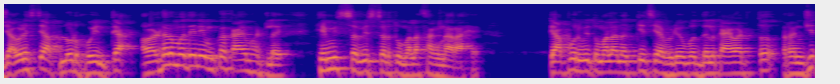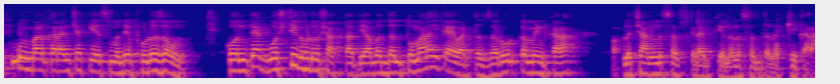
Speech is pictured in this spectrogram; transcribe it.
ज्यावेळेस ती अपलोड होईल त्या ऑर्डरमध्ये नेमकं काय म्हटलंय हे मी सविस्तर तुम्हाला सांगणार आहे. त्यापूर्वी तुम्हाला नक्कीच या व्हिडिओबद्दल काय वाटतं? रणजित निंबाळकरांच्या केसमध्ये पुढे जाऊन कोणत्या गोष्टी घडू शकतात? याबद्दल तुम्हालाही काय वाटतं? जरूर कमेंट करा. आपलं चॅनल सबस्क्राईब केलं नसेल तर नक्की करा.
